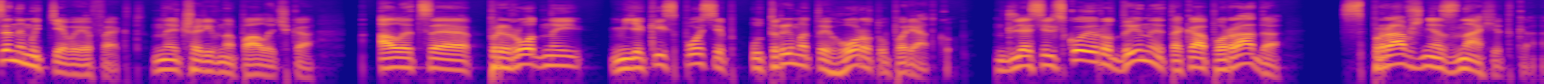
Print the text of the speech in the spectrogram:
Це не миттєвий ефект, не чарівна паличка, але це природний, м'який спосіб утримати город у порядку. Для сільської родини така порада справжня знахідка,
